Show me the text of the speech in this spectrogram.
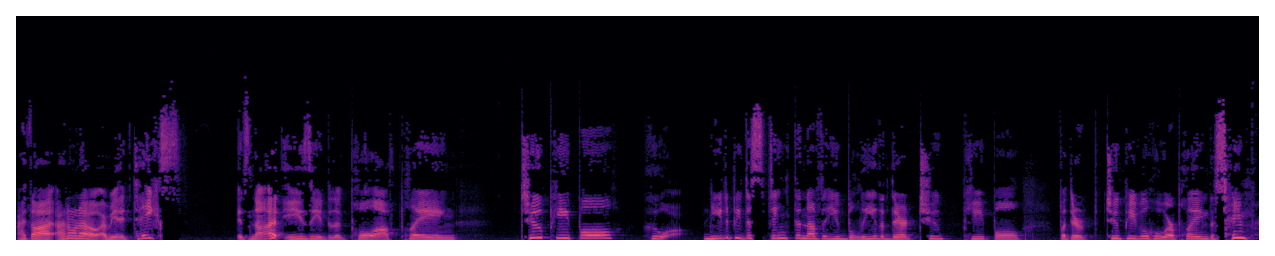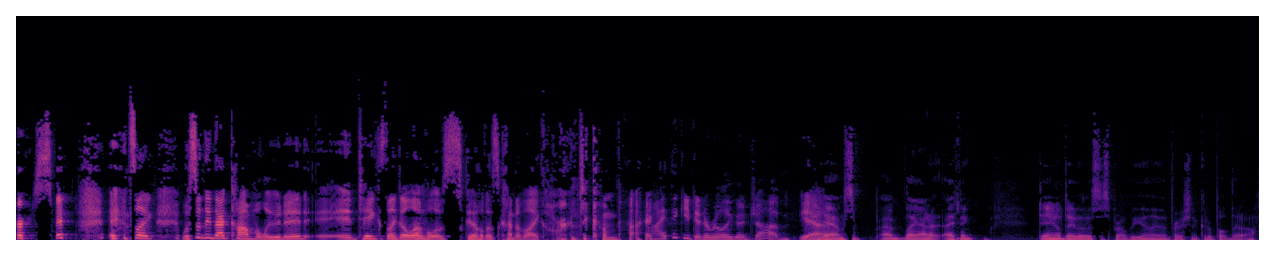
I thought I don't know. I mean, it takes it's not easy to pull off playing two people who need to be distinct enough that you believe that they're two people but they're two people who are playing the same person it's like with something that convoluted it, it takes like a level of skill that's kind of like hard to come by I think he did a really good job. yeah, Yeah, I'm, I'm like I, don't, I think Daniel Day Lewis is probably the only other person who could have pulled that off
